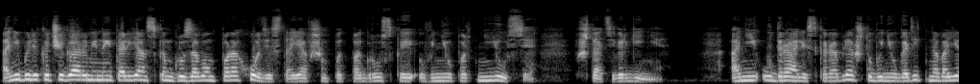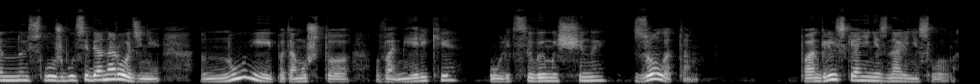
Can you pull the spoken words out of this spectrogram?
Они были кочегарами на итальянском грузовом пароходе, стоявшем под погрузкой в Ньюпорт-Ньюсе в штате Виргиния. Они удрали с корабля, чтобы не угодить на военную службу у себя на родине, ну и потому что в Америке улицы вымощены золотом. По-английски они не знали ни слова.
